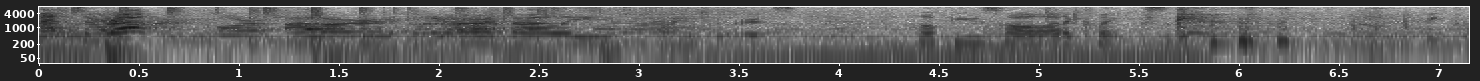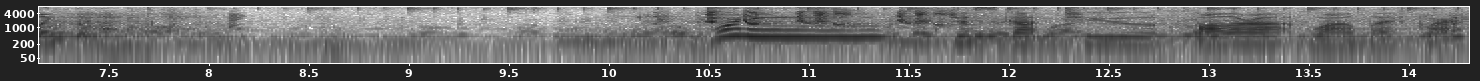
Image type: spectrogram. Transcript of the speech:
that's a wrap for our Yarra Valley wine tours. Hope you saw a lot of clinks. we clinked a lot. Morning! Just got to Ballarat Wildlife Park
